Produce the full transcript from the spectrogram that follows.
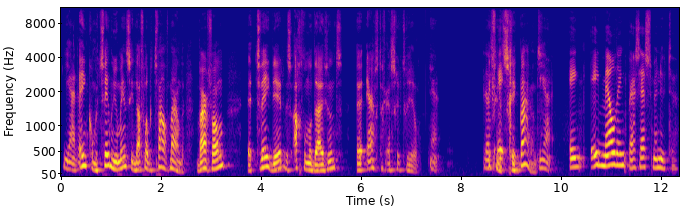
Ja, dat, 1,2 miljoen mensen in de afgelopen 12 maanden. Waarvan eh, twee derde, dus 800.000, eh, ernstig en structureel. dat Ik vind het schrikbarend. Ja, één melding per zes minuten.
